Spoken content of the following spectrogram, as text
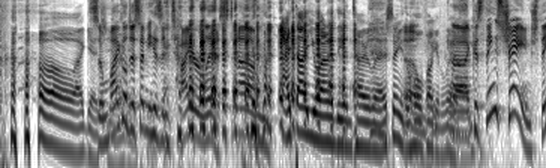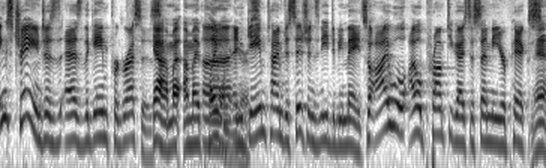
Oh, I get So you. Michael just sent me his entire list. Um, I thought you wanted the entire list. I sent you the Oh whole my fucking list. God. because things change. Things change as as the game progresses. Yeah, I might I might play Uh, one of and yours. game time decisions need to be made. So I will I will prompt you guys to send me your picks. Man,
